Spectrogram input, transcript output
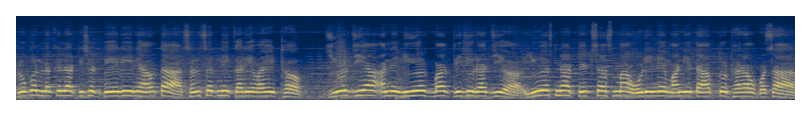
સ્લોગન લખેલા ટી શર્ટ પહેરીને આવતા સંસદની કાર્યવાહી ઠપ. જ્યોર્જિયા અને ન્યુયોર્ક બાદ ત્રીજું રાજ્ય. યુએસના ટેક્સાસમાં હોડીને માન્યતા આપતો ઠરાવ પસાર.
